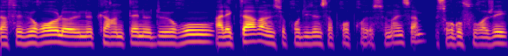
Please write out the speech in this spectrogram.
La féverolle, une quarantaine d'euros à l'hectare en se produisant sa propre semence. Le sorgho fourragé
